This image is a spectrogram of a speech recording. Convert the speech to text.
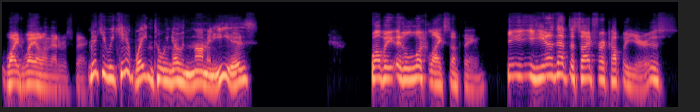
white whale in that respect. mickey we can't wait until we know who the nominee is Well, but it'll look like something. He, he doesn't have to decide for a couple of years.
